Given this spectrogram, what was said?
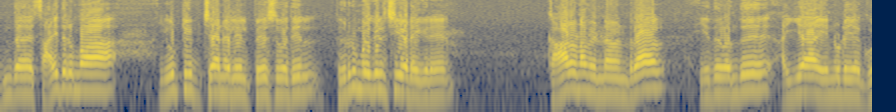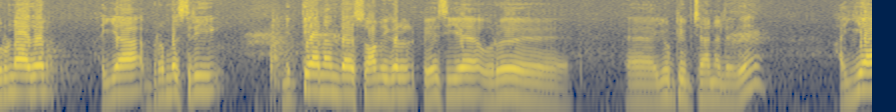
இந்த சாய்திருமா யூடியூப் சேனலில் பேசுவதில் பெருமகிழ்ச்சி அடைகிறேன். காரணம் என்னவென்றால் இது வந்து ஐயா என்னுடைய குருநாதர் ஐயா பிரம்மஸ்ரீ நித்யானந்த சுவாமிகள் பேசிய ஒரு யூடியூப் சேனல் இது. ஐயா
